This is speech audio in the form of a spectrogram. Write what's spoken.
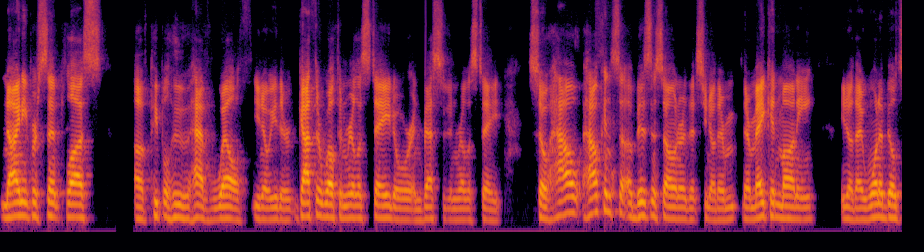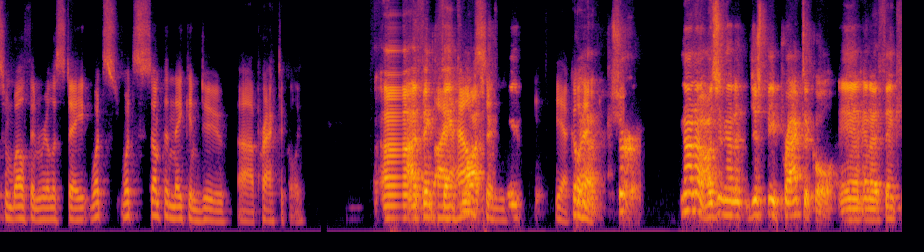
ninety percent plus of people who have wealth, you know, either got their wealth in real estate or invested in real estate. So, how how can a business owner that's you know they're they're making money, you know, they want to build some wealth in real estate. What's what's something they can do uh, practically? Uh, I think buy a house and yeah, go yeah, ahead. Sure. No, no, I was going to just be practical. And, and I think,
